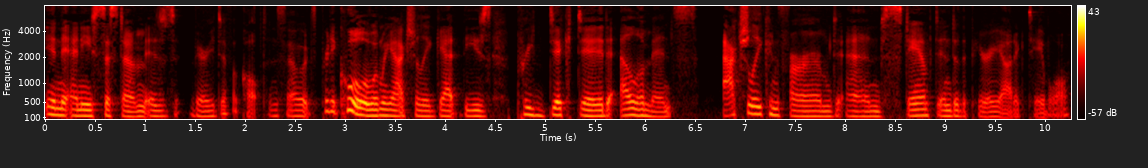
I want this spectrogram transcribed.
in any system is very difficult. And so it's pretty cool when we actually get these predicted elements actually confirmed and stamped into the periodic table.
